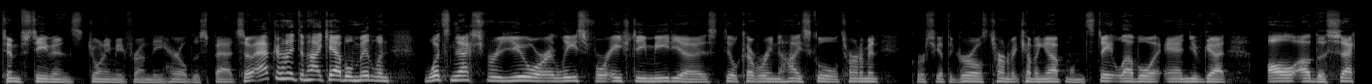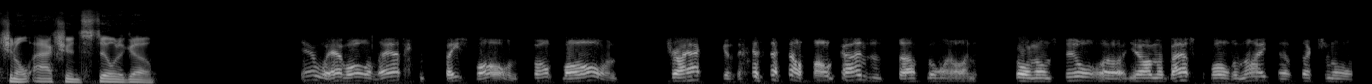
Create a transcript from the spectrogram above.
Tim Stephens joining me from the Herald Dispatch. So after Huntington High Cabell Midland, what's next for you, or at least for HD Media, is still covering the high school tournament Of course, you got the girls tournament coming up on state level, and you've got all of the sectional action still to go. Yeah, we have all of that: baseball and softball and track and all kinds of stuff going on. Going on still. Uh, you know, I'm at basketball tonight, a sectional.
